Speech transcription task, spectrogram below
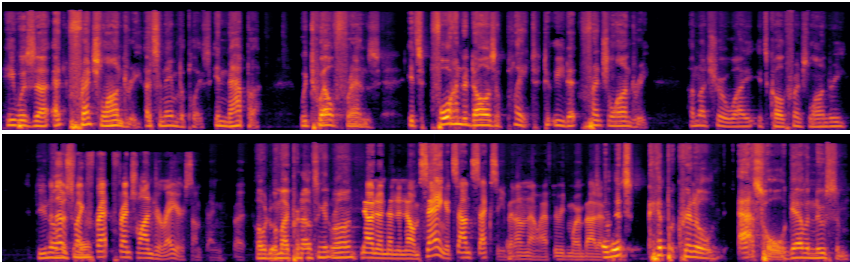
He was uh, at French Laundry. That's the name of the place in Napa with 12 friends. It's $400 a plate to eat at French Laundry. I'm not sure why it's called French Laundry. Do you know that was like Fre- French lingerie or something? But oh, am I pronouncing it wrong? No, no, no, no, no. I'm saying it sounds sexy, but I don't know. I have to read more about it. So this hypocritical asshole, Gavin Newsom,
